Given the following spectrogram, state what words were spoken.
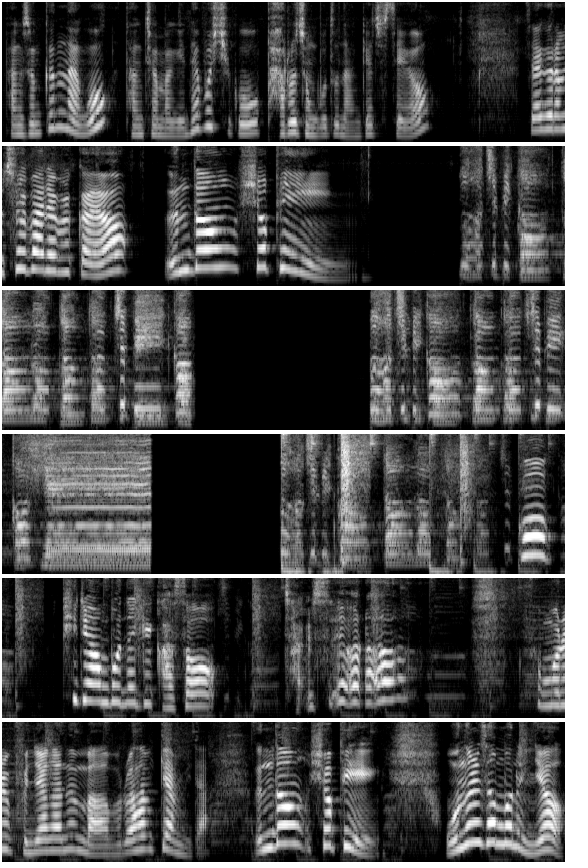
방송 끝나고 당첨 확인해보시고 바로 정보도 남겨주세요. 자 그럼 출발해볼까요? 운동 쇼핑! 꼭 필요한 분에게 가서 잘 쓰여라. 선물을 분양하는 마음으로 함께 합니다. 운동 쇼핑. 오늘 선물은요.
